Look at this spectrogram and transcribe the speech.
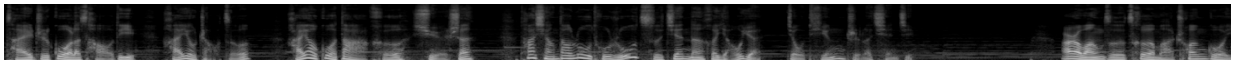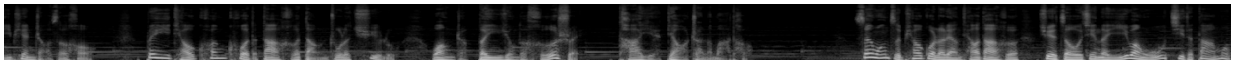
才知过了草地还有沼泽，还要过大河、雪山。他想到路途如此艰难和遥远，就停止了前进。二王子策马穿过一片沼泽后。被一条宽阔的大河挡住了去路，望着奔涌的河水，他也调转了马头。三王子飘过了两条大河，却走进了一望无际的大漠。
